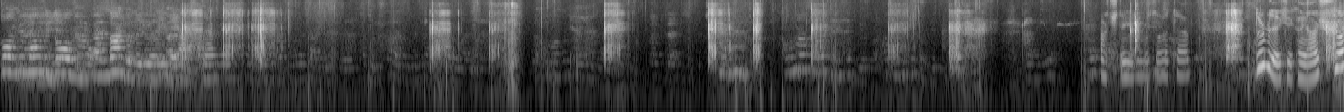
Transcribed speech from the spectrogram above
zombi mombi doğmuyor. Ondan dolayı öyle yaptım. Aç değilim zaten. Dur bir dakika ya. Şu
